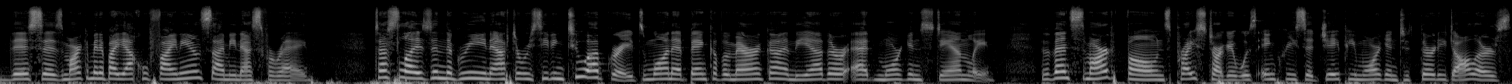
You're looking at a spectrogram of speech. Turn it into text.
This is Market Minute by Yahoo Finance. I'm Ines Ferre. Tesla is in the green after receiving two upgrades, one at Bank of America and the other at Morgan Stanley. The Vivint Smart Home's price target was increased at JP Morgan to $30,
